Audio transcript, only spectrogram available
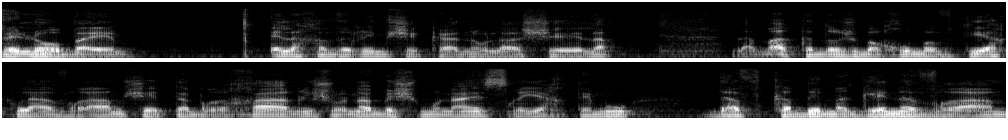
ולא בהם. אלה חברים שכאן עולה השאלה. למה הקדוש ברוך הוא מבטיח לאברהם שאת הברכה הראשונה ב-18 יחתמו דווקא במגן אברהם?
